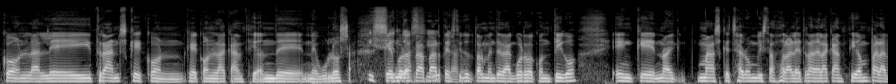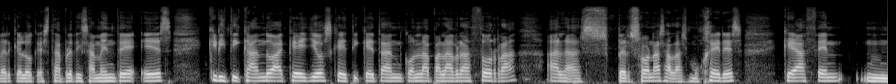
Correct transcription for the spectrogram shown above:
con la ley trans que con, que con la canción de Nebulosa. Y Que por otra así, parte claro. estoy totalmente de acuerdo contigo en que no hay más que echar un vistazo a la letra de la canción para ver que lo que está precisamente es criticando a aquellos que etiquetan con la palabra zorra a las personas, a las mujeres que hacen, mm,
